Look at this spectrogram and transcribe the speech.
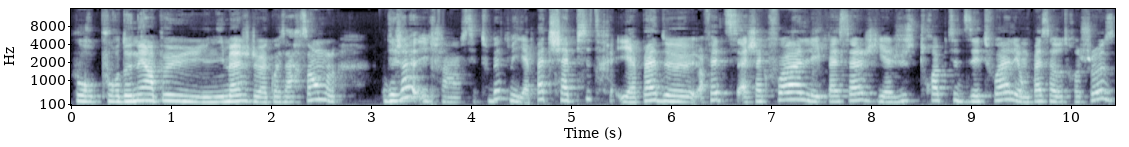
Pour, pour donner un peu une image de à quoi ça ressemble, Déjà, enfin, c'est tout bête, mais il n'y a pas de chapitre, il n'y a pas de. En fait, à chaque fois, les passages, il y a juste trois petites étoiles et on passe à autre chose.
